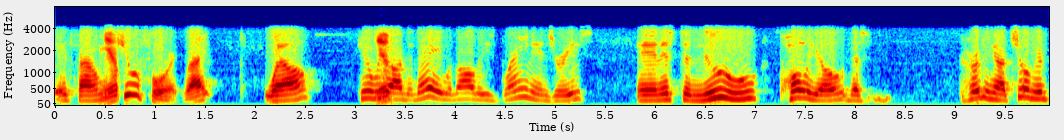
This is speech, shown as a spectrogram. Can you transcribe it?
they found Yep. the cure for it. Right? Well, here we Yep. are today with all these brain injuries, and it's the new polio that's hurting our children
